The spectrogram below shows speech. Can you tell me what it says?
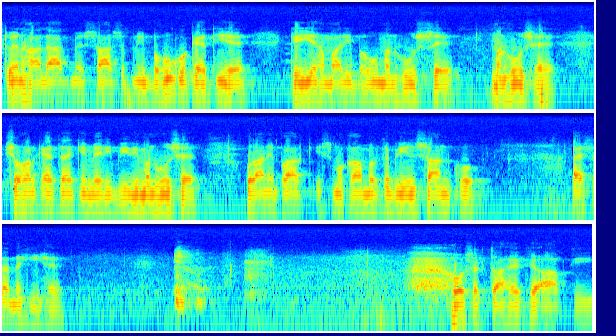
تو ان حالات میں ساس اپنی بہو کو کہتی ہے کہ یہ ہماری بہو منحوس سے، منحوس ہے۔ شوہر کہتا ہے کہ میری بیوی منحوس ہے۔ قرآن پاک اس مقام پر کبھی انسان کو ایسا نہیں ہے۔ ہو سکتا ہے کہ آپ کی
